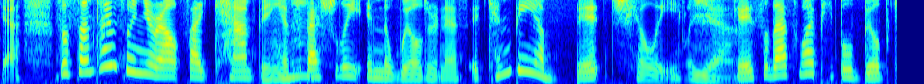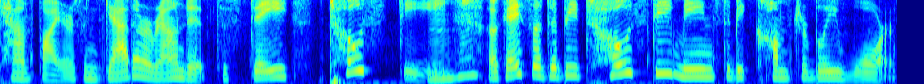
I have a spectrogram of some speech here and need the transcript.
Yeah. So sometimes when you're outside camping, especially in the wilderness, it can be a bit chilly. Yeah. Okay, so that's why people build campfires and gather around it to stay toasty. Mm-hmm. Okay, so to be toasty means to be comfortably warm.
